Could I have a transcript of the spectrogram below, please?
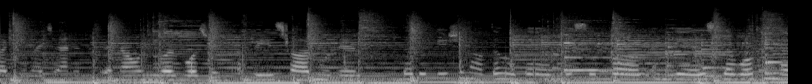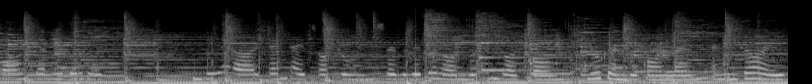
back to my channel and now you are watching a 3-star hotel. The location of the hotel is superb and guests love walking around the neighborhood. There are 10 types of rooms available on booking.com. You can book online and enjoy it.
